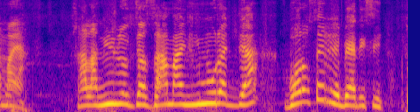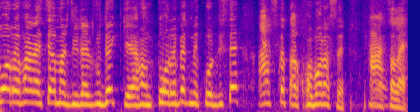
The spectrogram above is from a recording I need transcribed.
জামায়া। শালা নিলজ্জা জামাই নিমুরাজ দিয়া বড় রে বিয়া দিছি। তোরে ফাড়াইছে আমার জিরা একটু দেখে এখন তোরে পেকনে করে দিছে আজকে তার খবর আছে। আ চালাই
